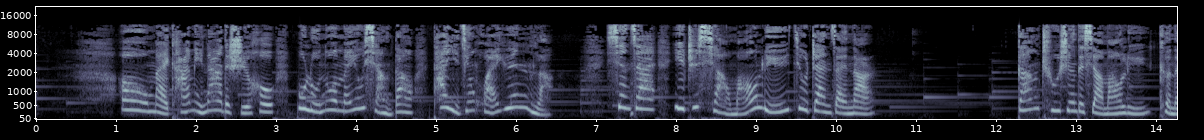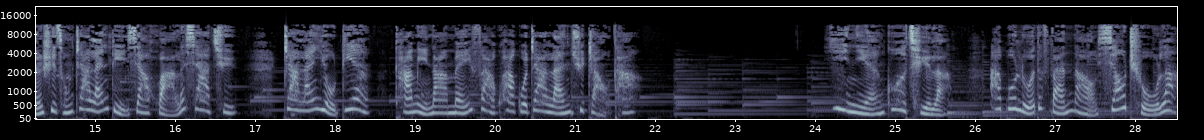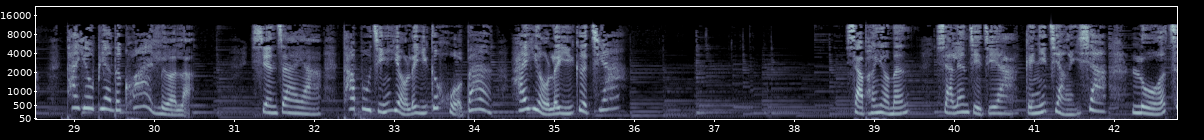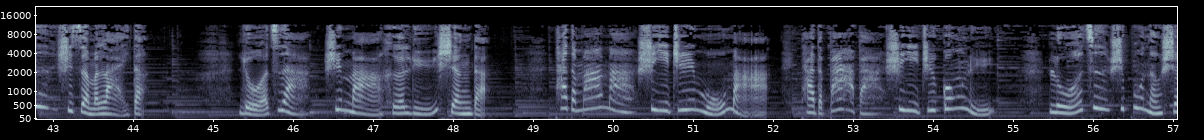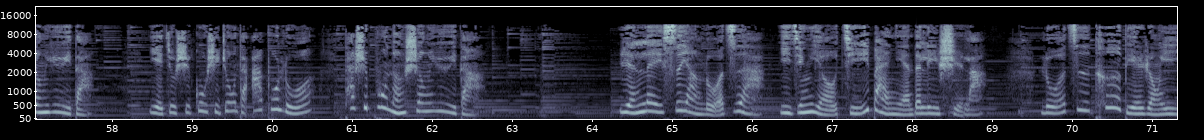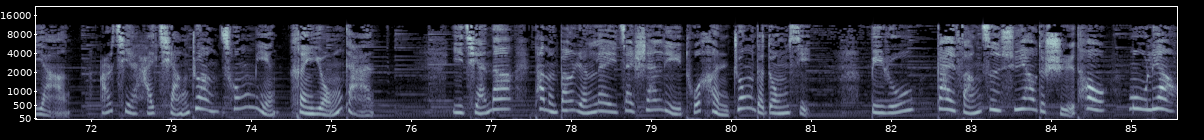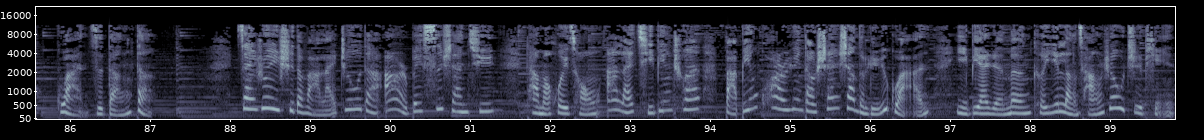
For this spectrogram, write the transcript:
哦，买卡米娜的时候，布鲁诺没有想到她已经怀孕了。现在，一只小毛驴就站在那儿。出生的小毛驴可能是从栅栏底下滑了下去，栅栏有电，卡米娜没法跨过栅栏去找它。一年过去了，阿波罗的烦恼消除了，他又变得快乐了。现在呀，他不仅有了一个伙伴，还有了一个家。小朋友们，小亮姐姐呀，给你讲一下骡子是怎么来的。骡子啊，是马和驴生的，它的妈妈是一只母马。他的爸爸是一只公驴，骡子是不能生育的，也就是故事中的阿波罗，它是不能生育的。人类饲养骡子啊，已经有几百年的历史了。骡子特别容易养，而且还强壮、聪明、很勇敢。以前呢，他们帮人类在山里驮很重的东西。比如盖房子需要的石头、木料、管子等等，在瑞士的瓦莱州的阿尔卑斯山区，他们会从阿莱奇冰川把冰块运到山上的旅馆，以便人们可以冷藏肉制品。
